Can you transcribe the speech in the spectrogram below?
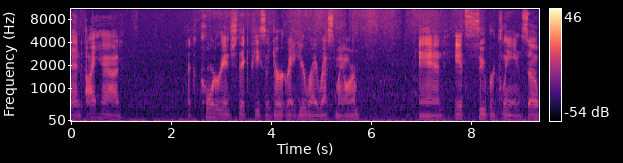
and I had like a quarter inch thick piece of dirt right here where I rest my arm. And it's super clean. So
